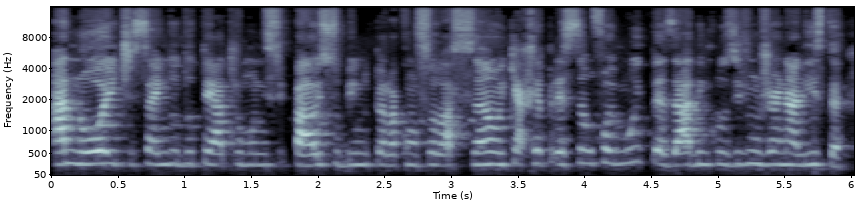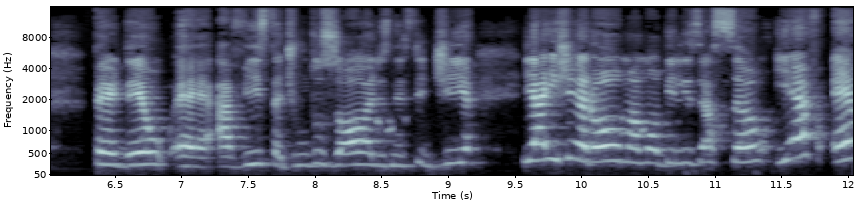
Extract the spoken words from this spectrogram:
à noite, saindo do Teatro Municipal e subindo pela Consolação, e que a repressão foi muito pesada, inclusive um jornalista perdeu é, a vista de um dos olhos nesse dia. E aí gerou uma mobilização, e é, é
